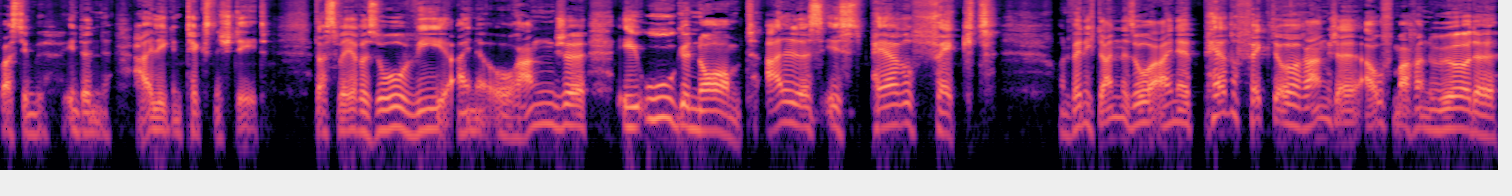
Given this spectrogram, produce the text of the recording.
was in den heiligen Texten steht. Das wäre so wie eine Orange EU genormt. Alles ist perfekt. Und wenn ich dann so eine perfekte Orange aufmachen würde,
